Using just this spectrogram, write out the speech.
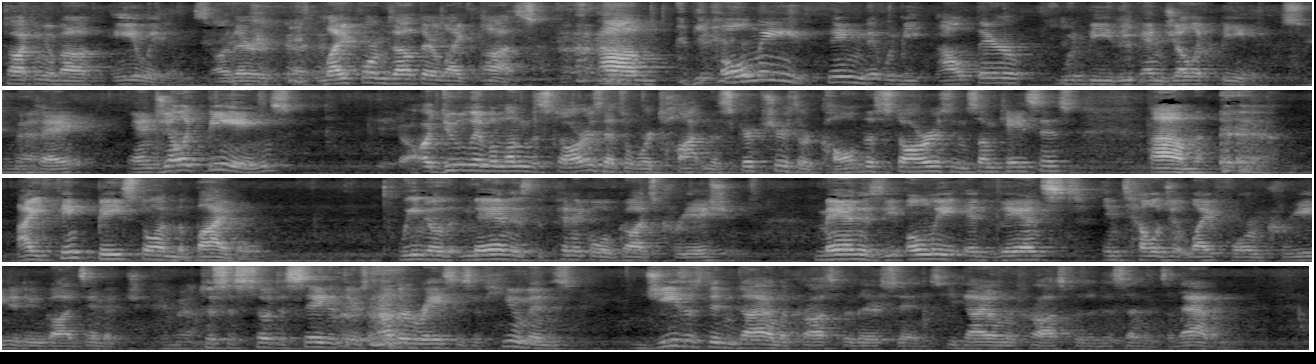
talking about aliens? Are there life forms out there like us? Um, the only thing that would be out there would be the angelic beings Amen. okay? Angelic beings are, do live among the stars. That's what we're taught in the scriptures. They're called the stars in some cases. Um, i think based on the bible we know that man is the pinnacle of god's creation man is the only advanced intelligent life form created in God's image. Amen. Just so to say that there's other races of humans, Jesus didn't die on the cross for their sins. He died on the cross for the descendants of Adam.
